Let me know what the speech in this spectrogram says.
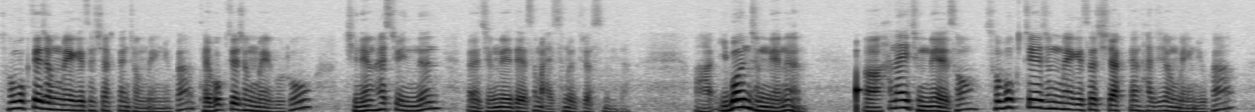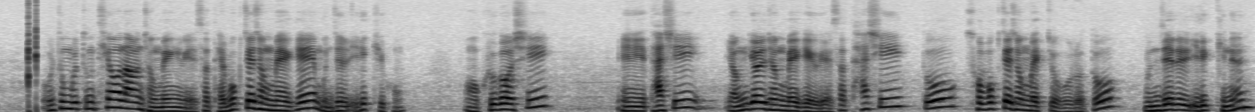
소복제 정맥에서 시작된 정맥류가 대복제 정맥으로 진행할 수 있는 어, 증례에 대해서 말씀을 드렸습니다. 아, 이번 증례는 어, 하나의 증례에서 소복제 정맥에서 시작된 하지 정맥류가 울퉁불퉁 튀어나온 정맥류에서 대복제 정맥에 문제를 일으키고 어, 그것이 이, 다시 연결 정맥에 의해서 다시 또 소복제 정맥 쪽으로도 문제를 일으키는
